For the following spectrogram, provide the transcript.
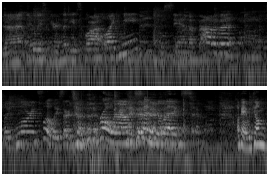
Gently release if you're in the deep squat like me. Stand up out of it. Like Lauren, slowly start to roll around, extend your legs. Okay, we come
